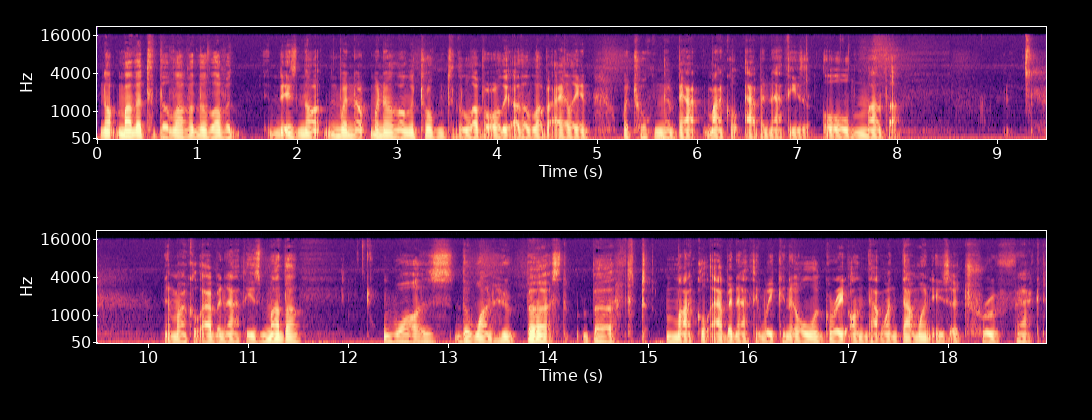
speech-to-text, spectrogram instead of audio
Not mother to the lover. The lover is not. We're not. We're no longer talking to the lover or the other lover alien. We're talking about Michael Abernathy's old mother. Now, Michael Abernathy's mother was the one who burst, birthed Michael Abernathy. We can all agree on that one. That one is a true fact.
